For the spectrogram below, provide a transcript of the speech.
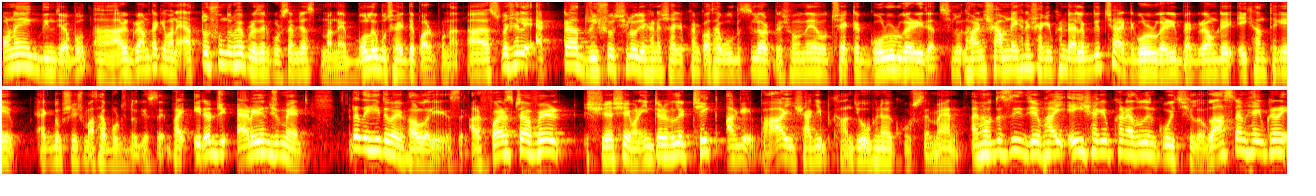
অনেক দিন যাবৎ আর গ্রামটাকে মানে এত সুন্দরভাবে প্রেজেন্ট করছে, আমি জাস্ট মানে বলে বুঝাইতে পারব না। স্পেশালি একটা দৃশ্য ছিল যেখানে শাকিব খান কথা বলতেছিল আর পেছনে হচ্ছে একটা গরুর গাড়ি যাচ্ছিল। ধরেন সামনে এখানে শাকিব খান ডায়লগ দিচ্ছে আর একটা গরুর গাড়ির ব্যাকগ্রাউন্ডে এখান থেকে একদম শেষ মাথা পর্যন্ত গেছে। ভাই, এটার যে অ্যারেঞ্জমেন্ট এটা দেখেই তো ভাই ভালো লেগে গেছে। আর ফার্স্ট হাফের শেষে মানে ইন্টারভেলের ঠিক আগে, ভাই শাকিব খান যে অভিনয় করছে ম্যান আমি ভাবতেছি যে ভাই, এই শাকিব খান এতদিন কই ছিল? লাস্ট টাইম শাকিব খানের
